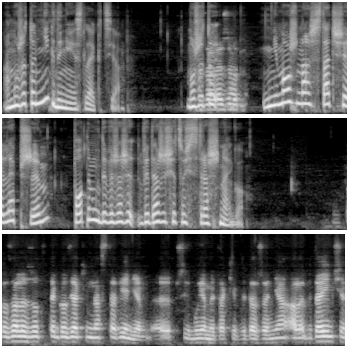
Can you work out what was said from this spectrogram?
A może to nigdy nie jest lekcja? Może to, to nie można stać się lepszym po tym, gdy wydarzy, wydarzy się coś strasznego. To zależy od tego, z jakim nastawieniem e, przyjmujemy takie wydarzenia, ale wydaje mi się,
